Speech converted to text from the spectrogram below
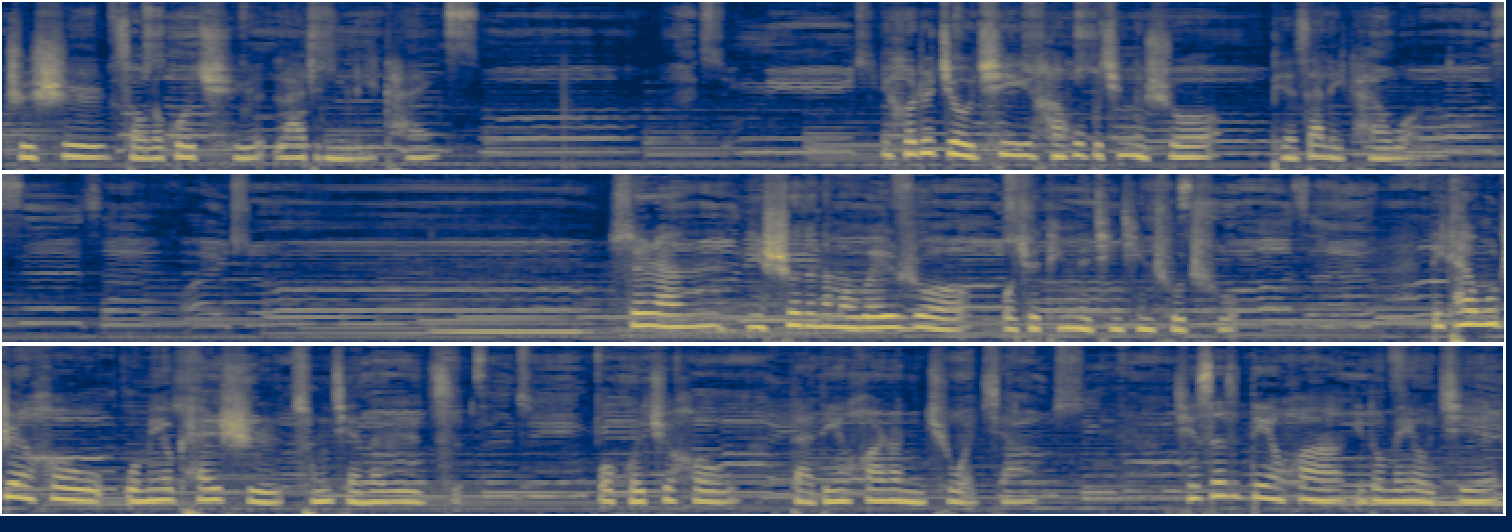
只是走了过去，拉着你离开。你合着酒气，含糊不清地说：“别再离开我了。”虽然你说的那么微弱，我却听得清清楚楚。离开乌镇后，我们又开始从前的日子。我回去后打电话让你去我家，前三次电话你都没有接，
